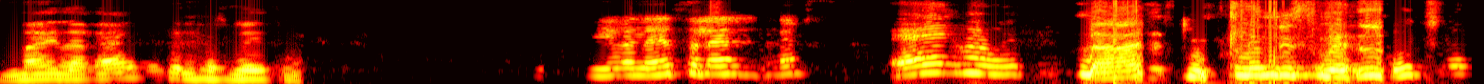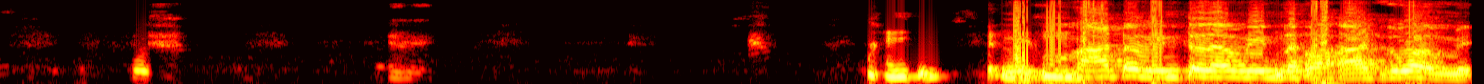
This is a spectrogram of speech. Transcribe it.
డైపర్ ఇచ్చిన మీరు Vai lagar com os leitos. ఇవాళ వేస్తలేదు నా ఇట్లుంది స్మెల్ నీ మాట వింటదా విన్నావా అటు మమ్మీ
